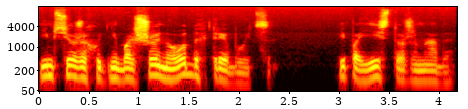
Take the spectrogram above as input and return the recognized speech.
Им все же хоть небольшой, но отдых требуется. И поесть тоже надо.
